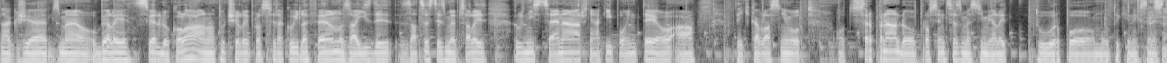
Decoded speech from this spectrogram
takže jsme objeli svět dokola a natočili prostě takovýhle film. Za jízdy, za cesty jsme psali různý scénář, nějaký pointy, jo, a teďka vlastně od, od srpna do prosince jsme s tím měli tour po multikinech jasně,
